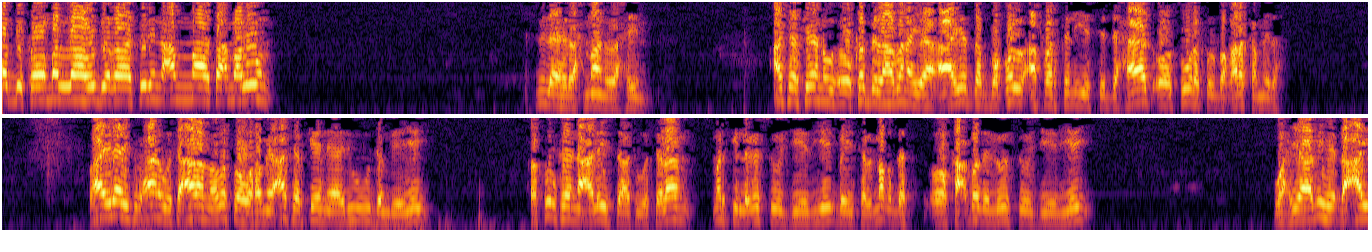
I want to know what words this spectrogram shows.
rabbika wama allahu bigaafilin cama tacmaluun bismi illaahi araxmaan iraxiim casharkeenu wuxuu ka bilaabanayaa aayadda boqol afartan iyo saddexaad oo suuratu lbaqara ka mid ah waxaa ilaahay subxaanahu watacaala nooga soo waramay casharkeena aadihii u dambeeyey rasuulkeena calayhi salaatu wasalaam markii laga soo jeediyey bayt almaqdes oo kacbada loo soo jeediyey waxyaabihii dhacay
